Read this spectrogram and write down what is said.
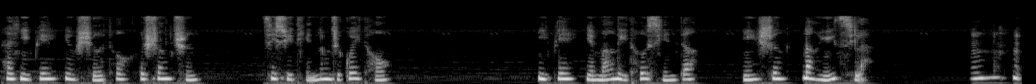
她一边用舌头和双唇继续舔弄着龟头，一边也忙里偷闲的吟声浪语起来。嗯嗯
